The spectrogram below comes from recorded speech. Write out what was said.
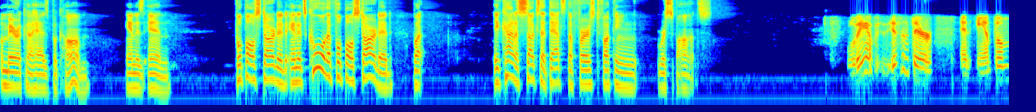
america has become and is in. Football started and it's cool that football started it kind of sucks that that's the first fucking response Well, they have. Isn't there an anthem?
